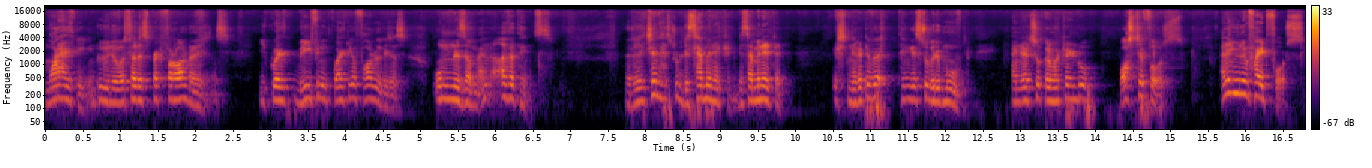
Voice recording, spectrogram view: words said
morality, into universal respect for all religions, equal belief in equality of all religions, Umanism and other things. Religion has to disseminate it, disseminate it. Its negative thing is to be removed and it's to convert it into positive force and a unified force.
